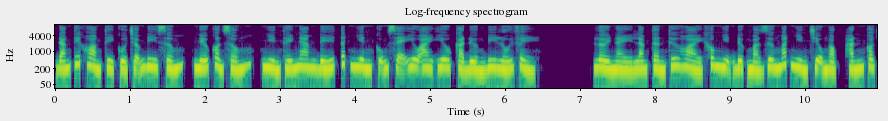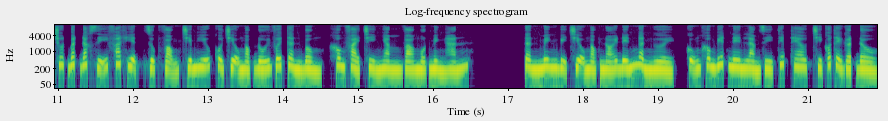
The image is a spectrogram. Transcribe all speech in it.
Đáng tiếc hoàng tỷ của trẫm đi sớm, nếu còn sống, nhìn thấy nam đế tất nhiên cũng sẽ yêu ai yêu cả đường đi lối về. Lời này làm Tần Thư Hoài không nhịn được mà dương mắt nhìn Triệu Ngọc, hắn có chút bất đắc dĩ phát hiện dục vọng chiếm hữu của Triệu Ngọc đối với Tần Bồng, không phải chỉ nhằm vào một mình hắn. Tần Minh bị Triệu Ngọc nói đến ngần người, cũng không biết nên làm gì tiếp theo, chỉ có thể gật đầu,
